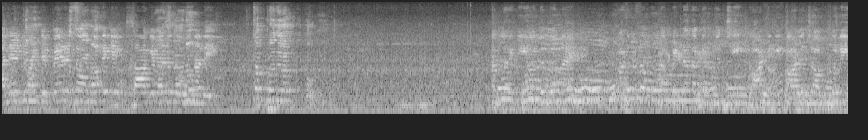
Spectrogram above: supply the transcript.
అనేటువంటి పేరుతో ముందుకి సాగి వస్తూ ఉన్నది అందరికీ అందుతున్నాయి కడుపులో ఉన్న బిడ్డ దగ్గర నుంచి కాటికి కాళ్ళు చాపుకుని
